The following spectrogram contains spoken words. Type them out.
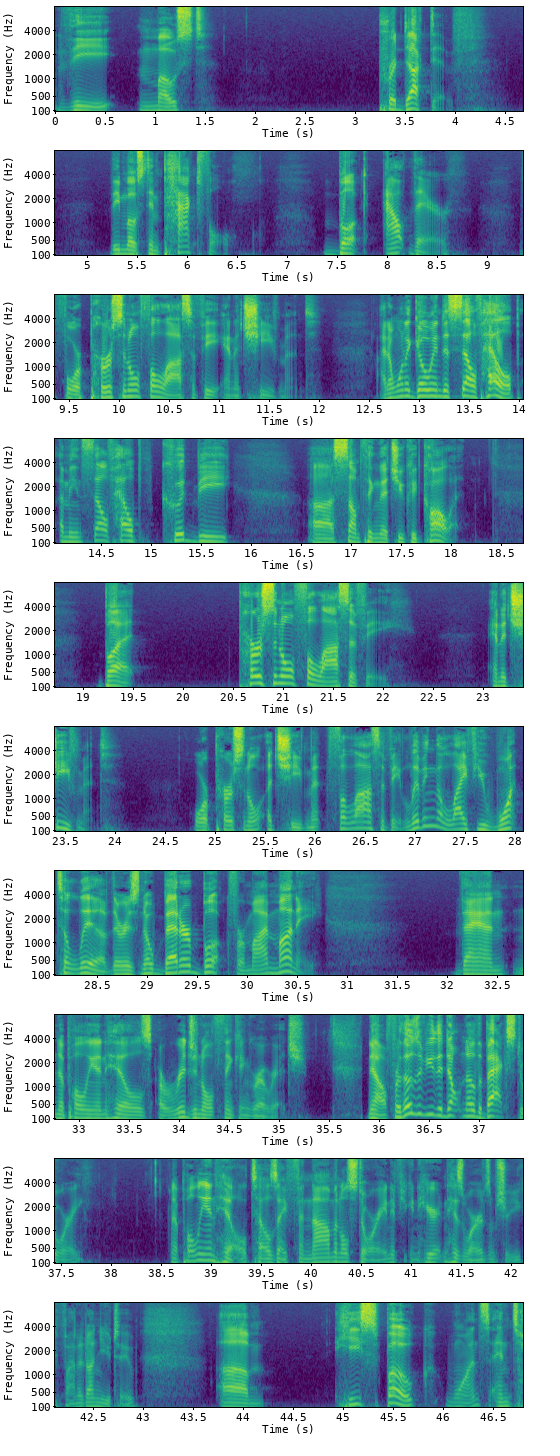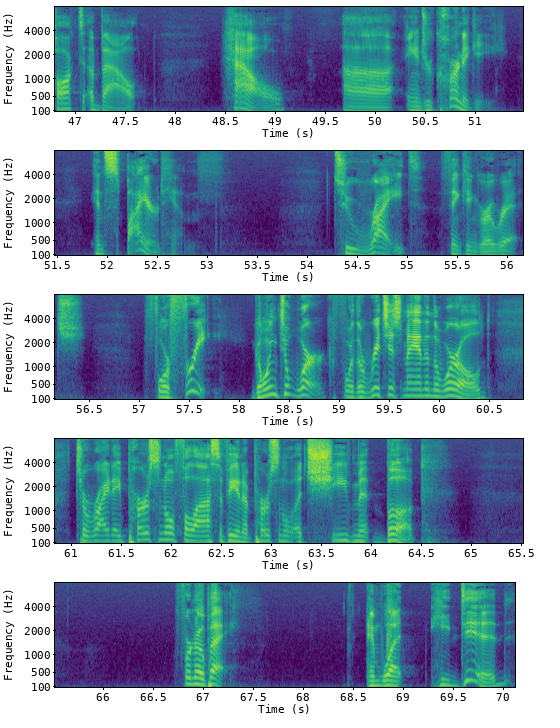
the most productive, the most impactful book out there for personal philosophy and achievement. I don't want to go into self help. I mean, self help could be uh, something that you could call it, but personal philosophy and achievement or personal achievement philosophy, living the life you want to live. There is no better book for my money than Napoleon Hill's original Think and Grow Rich. Now, for those of you that don't know the backstory, Napoleon Hill tells a phenomenal story, and if you can hear it in his words, I'm sure you can find it on YouTube. Um, he spoke once and talked about how uh, Andrew Carnegie inspired him to write Think and Grow Rich for free, going to work for the richest man in the world to write a personal philosophy and a personal achievement book for no pay. And what he did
